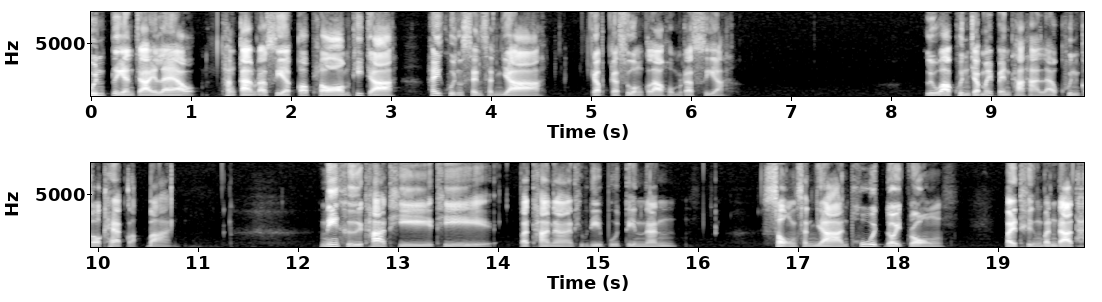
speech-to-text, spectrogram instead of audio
คุณเปลี่ยนใจแล้วทางการรัสเซียก็พร้อมที่จะให้คุณเซ็นสัญญากับกระทรวงกลาโหมรัสเซีย หรือว่าคุณจะไม่เป็นทหารแล้วคุณก็แค่กลับบ้าน นี่คือท่าทีที่ประธานาธิบดีปูตินนั้น ส่งสัญญาณพูดโดยตรงไปถึงบรรดาท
